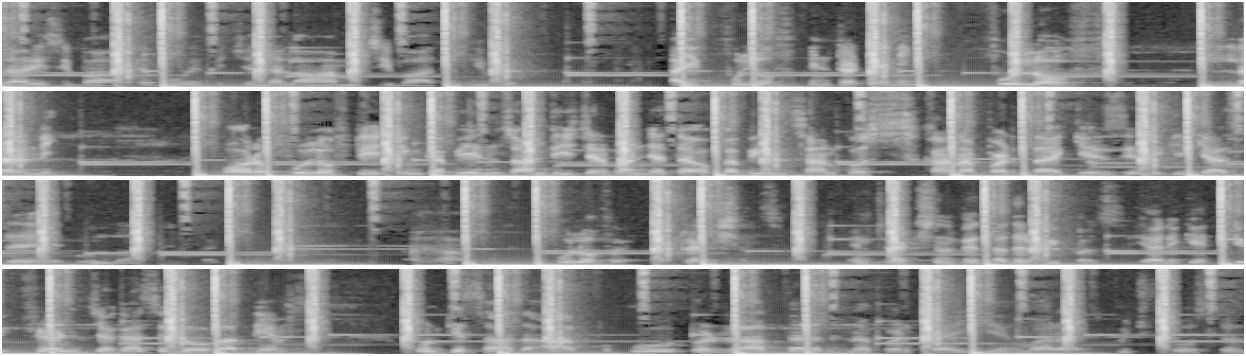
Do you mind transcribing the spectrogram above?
जारी सी बात है, वो एक जनरल आम सी बात है क्योंकि I full of entertaining full of learning और फुल ऑफ़ टीचिंग कभी इंसान टीचर बन जाता है और कभी इंसान को सिखाना पड़ता है कि ज़िंदगी कैसे हाँ full of attraction interaction with other peoples यानी कि डिफरेंट जगह से लोग आते हैं। उनके साथ आपको रबता रखना पड़ता है। ये हमारा कुछ हॉस्टल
